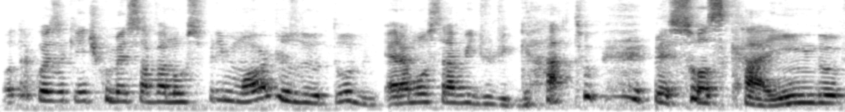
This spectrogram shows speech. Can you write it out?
Outra coisa que a gente começava nos primórdios do YouTube era mostrar vídeo de gato, pessoas caindo.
